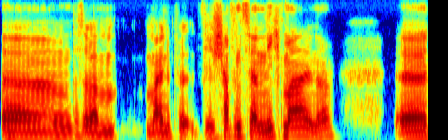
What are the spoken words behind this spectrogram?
Ähm, das aber meine, wir schaffen es ja nicht mal, ne? äh,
